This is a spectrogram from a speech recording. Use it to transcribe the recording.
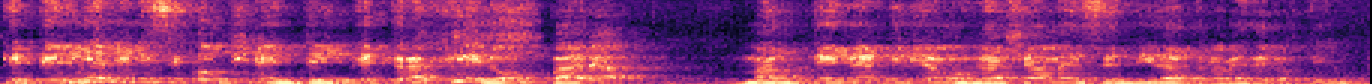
que tenían en ese continente y que trajeron para mantener, diríamos, la llama encendida a través de los tiempos.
